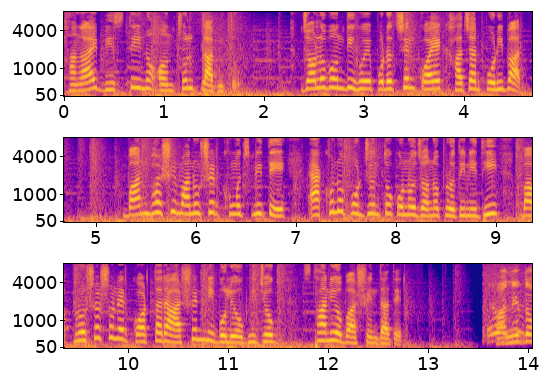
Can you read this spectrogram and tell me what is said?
ভাঙায় বিস্তীর্ণ অঞ্চল প্লাবিত। জলবন্দী হয়ে পড়েছেন কয়েক হাজার পরিবার। বানভাসী মানুষের খোঁজ নিতে এখনও পর্যন্ত কোনো জনপ্রতিনিধি বা প্রশাসনের কর্তারা আসেননি বলে অভিযোগ স্থানীয় বাসিন্দাদের। পানি তো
